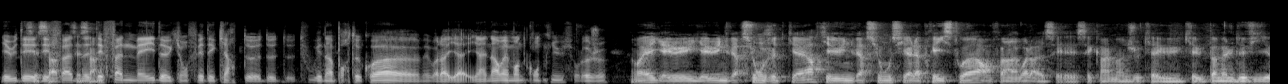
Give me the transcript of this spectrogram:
il y a eu des, des fans, des fan made qui ont fait des cartes de, de, de tout et n'importe quoi. mais voilà, il y a, y a, énormément de contenu sur le jeu. Ouais, il y a eu, il y a eu une version jeu de cartes, il y a eu une version aussi à la préhistoire. Enfin voilà, c'est, quand même un jeu qui a eu, qui a eu pas mal de vie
